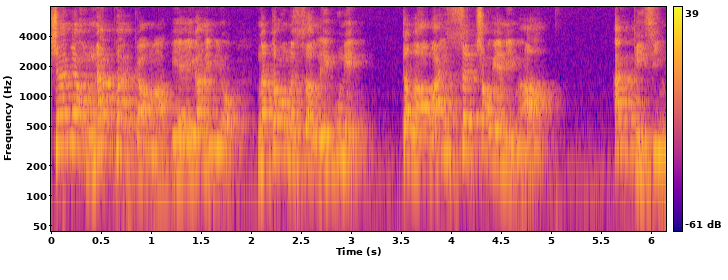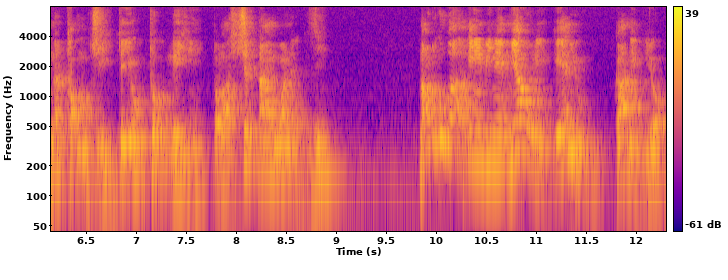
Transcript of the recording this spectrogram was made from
ရှမ်းမြောက်နတ်ဖတ်ကာမှာ KIA ကနေပြီးတော့2024ခုနှစ်တလပိုင်း16ရက်နေ့မှာ FTC 2000G တရုတ်ထုတ်လေရင်ဒေါ်လာ8တန်းခွန်းနဲ့တစ်စီးနောက်တစ်ခုကကရင်ပြည်နယ်မြောက်ဦး KNU ကနေပြီးတော့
